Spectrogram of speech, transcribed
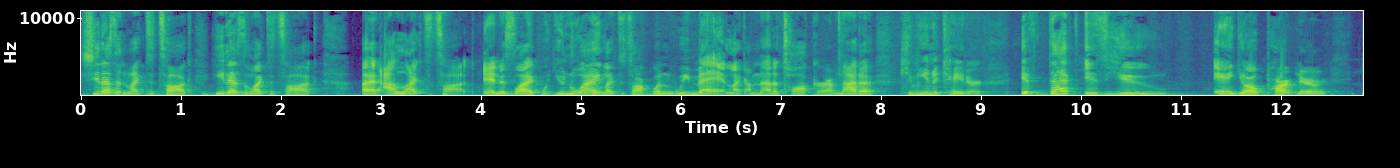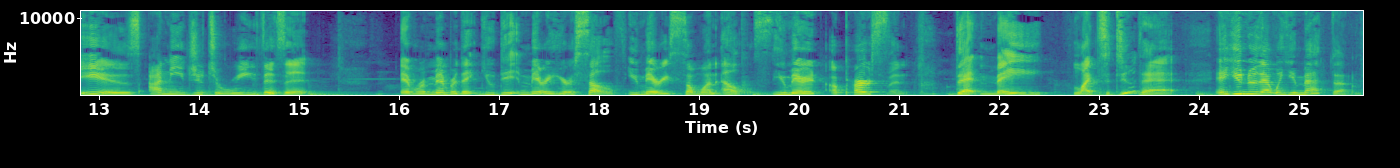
She doesn't like to talk. He doesn't like to talk. I, I, like to talk. And it's like, well, you knew I ain't like to talk when we met. Like, I'm not a talker. I'm not a communicator. If that is you and your partner is, I need you to revisit and remember that you didn't marry yourself. You married someone else. You married a person that may like to do that. And you knew that when you met them.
